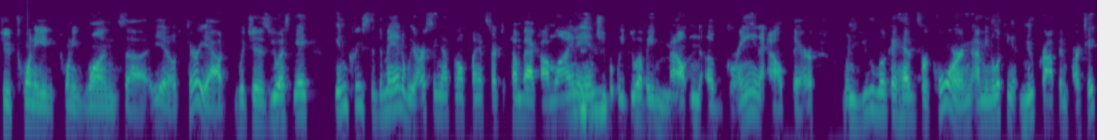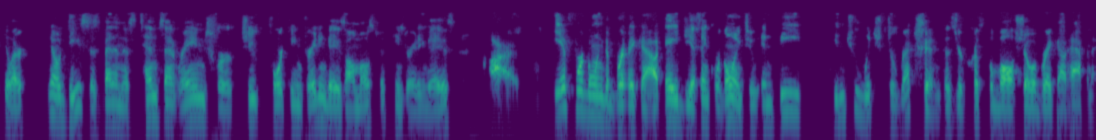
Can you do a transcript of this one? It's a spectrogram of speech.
to 2021's uh, you know carryout, which is USDA increase the demand. We are seeing ethanol plants start to come back online, mm-hmm. Angie, but we do have a mountain of grain out there when you look ahead for corn, I mean, looking at new crop in particular, you know, Dees has been in this 10 cent range for shoot 14 trading days, almost 15 trading days. Uh, if we're going to break out, A, do you think we're going to? And B, into which direction does your crystal ball show a breakout happening?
